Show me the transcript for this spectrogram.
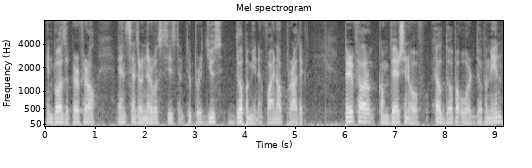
in both the peripheral and central nervous system to produce dopamine, a final product. Peripheral conversion of L-dopa or dopamine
